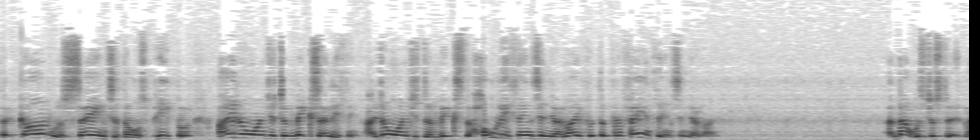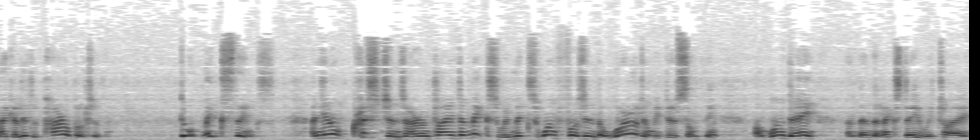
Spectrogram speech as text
that God was saying to those people, I don't want you to mix anything. I don't want you to mix the holy things in your life with the profane things in your life. And that was just a, like a little parable to them. Don't mix things. And you know, Christians are inclined to mix. We mix one foot in the world and we do something on one day, and then the next day we try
